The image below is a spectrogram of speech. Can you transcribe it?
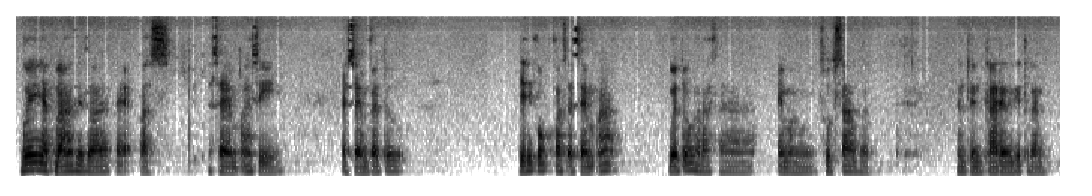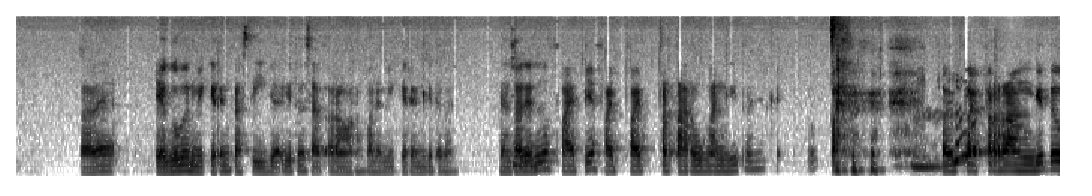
Gue ingat banget sih soalnya kayak pas SMA sih, SMP tuh. Jadi kok pas SMA, gue tuh ngerasa emang susah buat nentuin karir gitu kan. Soalnya ya gue baru mikirin kelas 3 gitu saat orang-orang pada mikirin gitu kan dan saat hmm. itu tuh vibe-nya vibe vibe pertarungan gitu aja kayak vibe vibe perang gitu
